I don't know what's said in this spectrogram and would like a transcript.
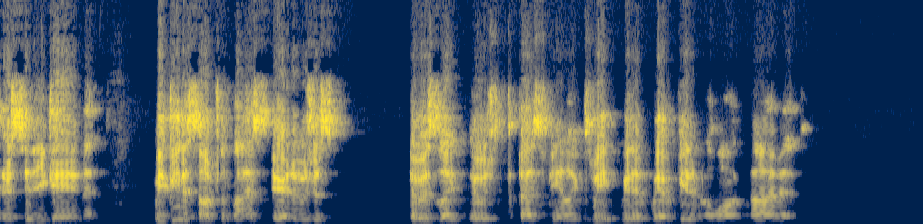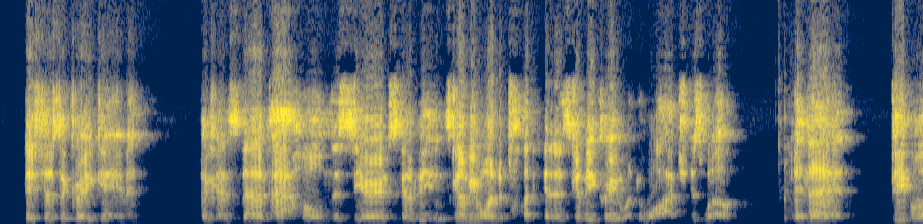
inner city game and we beat Assumption last year and it was just it was like it was the best feeling because we, we didn't we haven't beat them in a long time and it's just a great game and against them at home this year it's gonna be it's gonna be one to play and it's gonna be a great one to watch as well. And then people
